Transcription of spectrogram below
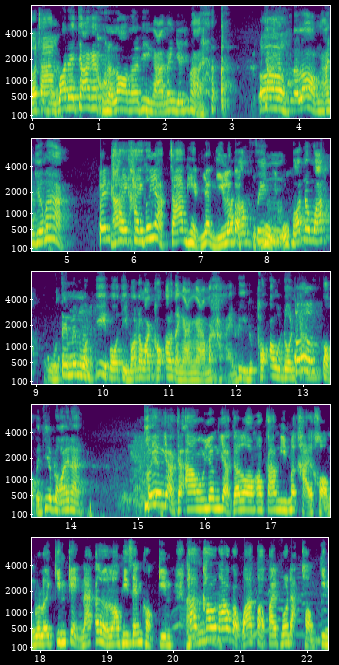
ก็จ้างผมว่าได้จ้างแค่คนละรอบนะพี่งานแม่งเยอะชิบหายเอ จ้างอแค่คนละรอบงานเยอะมาก เป็นใครใครก็อยากจ้างเห็นอย่างนี้แล้วแบบทำฟินโอ้โหบอสนวัตโอ้โหเต็มไปหมดพี่ปกติบอสนวัตเขาเอาแต่งานงานมาขายนะพี่เขาเอาโดนการเออตกไปที่เรียบร้อยนะเขายังอยากจะเอายังอยากจะลองเอาการมินมาขายของดูเลยกินเก่งนะ เออลองพรีเซนต์ของกิน ถ้าเข้าเท่ากับว่าต่อไปโปรดักของกิน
